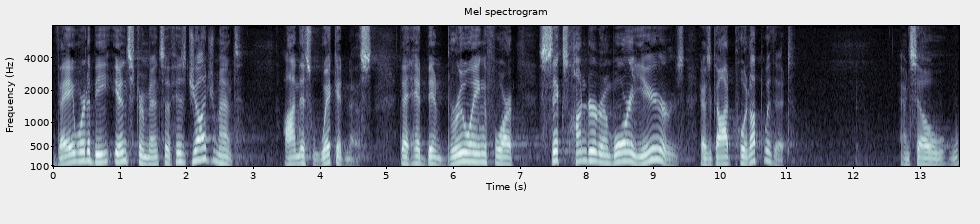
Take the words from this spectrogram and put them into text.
they were to be instruments of His judgment on this wickedness that had been brewing for 600 or more years as God put up with it. And so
